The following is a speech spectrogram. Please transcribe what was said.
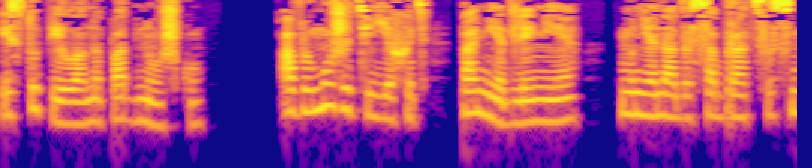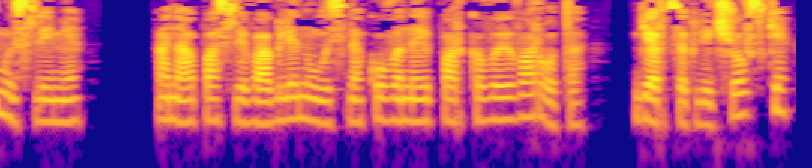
и ступила на подножку. «А вы можете ехать помедленнее? Мне надо собраться с мыслями». Она опасливо оглянулась на кованые парковые ворота. Герцог Личевский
